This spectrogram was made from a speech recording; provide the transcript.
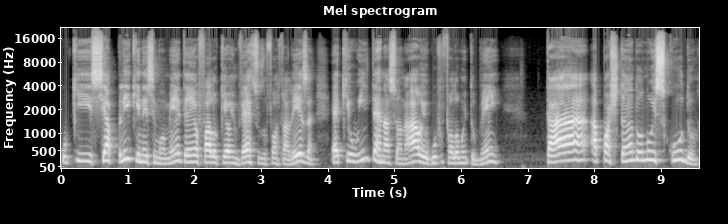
o que se aplique nesse momento, eu falo que é o inverso do Fortaleza, é que o Internacional, e o Gufo falou muito bem, tá apostando no escudo,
